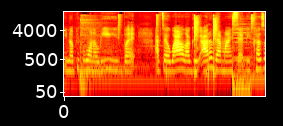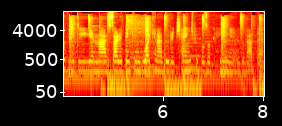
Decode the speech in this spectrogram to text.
you know, people want to leave, but after a while I grew out of that mindset because of UD and I started thinking what can I do to change people's opinions about that?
